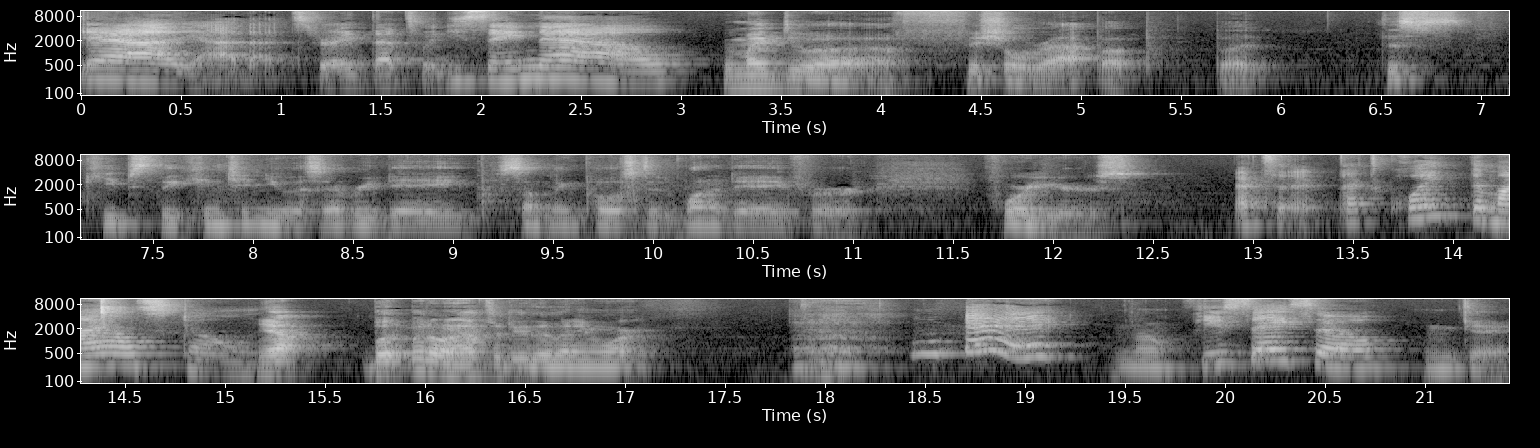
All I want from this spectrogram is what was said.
Yeah, yeah, that's right. That's what you say now. We might do a official wrap up, but this keeps the continuous every day something posted one a day for four years. That's a that's quite the milestone. Yeah, but we don't have to do them anymore. Mm-hmm. Okay, No. if you say so. Okay.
